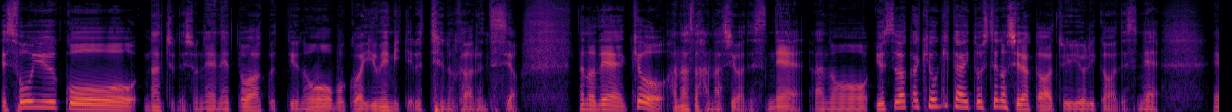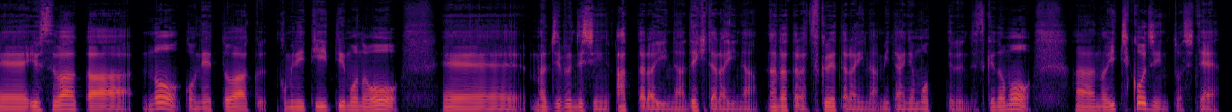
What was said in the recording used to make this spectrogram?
で、そういう、こう、なんて言うんでしょうね、ネットワークっていうのを僕は夢見てるっていうのがあるんですよ。なので、今日話す話はですね、あの、ユースワーカー協議会としての白川というよりかはですね、えー、ユースワーカーのこうネットワーク、コミュニティっていうものを、えー、まあ、自分自身あったらいいな、できたらいいな、なんだったら作れたらいいな、みたいに思ってるんですけども、あの、一個人として、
